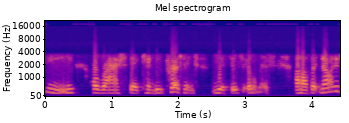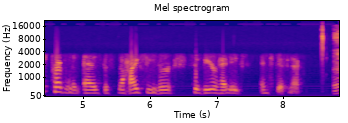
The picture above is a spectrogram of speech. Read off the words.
see a rash that can be present with this illness, uh, but not as prevalent as the, the high fever, severe headaches, and stiff neck. Uh,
